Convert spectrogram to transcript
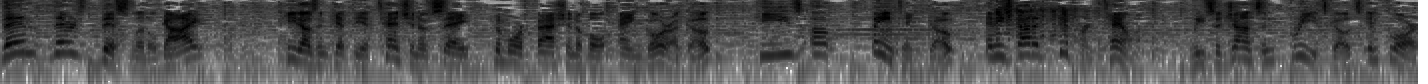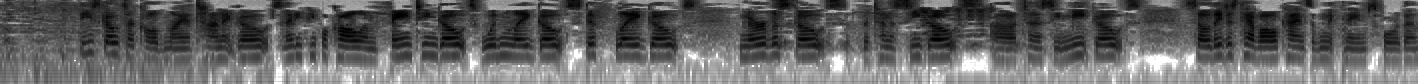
Then there's this little guy. He doesn't get the attention of, say, the more fashionable Angora goat. He's a fainting goat, and he's got a different talent. Lisa Johnson breeds goats in Florida. These goats are called myotonic goats. Many people call them fainting goats, wooden leg goats, stiff leg goats, nervous goats, the Tennessee goats, uh, Tennessee meat goats. So they just have all kinds of nicknames for them.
